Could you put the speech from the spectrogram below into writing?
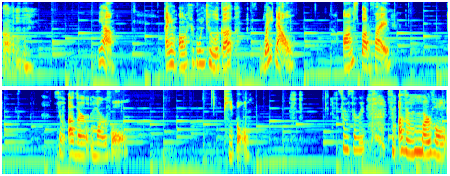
Um, yeah. I am also going to look up right now on Spotify some other Marvel people. so sorry. Some other Marvel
